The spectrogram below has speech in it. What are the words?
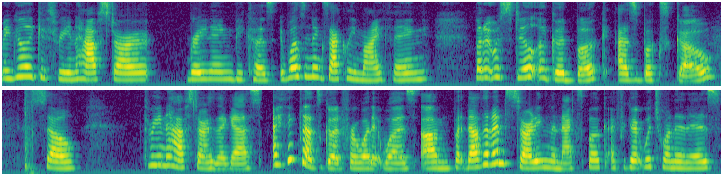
maybe like a three and a half star rating because it wasn't exactly my thing, but it was still a good book as books go. So three and a half stars, I guess. I think that's good for what it was. Um, but now that I'm starting the next book, I forget which one it is,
